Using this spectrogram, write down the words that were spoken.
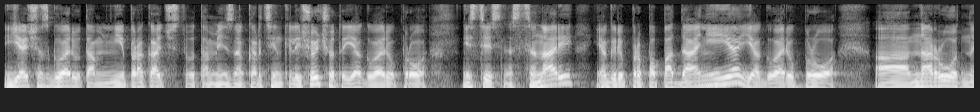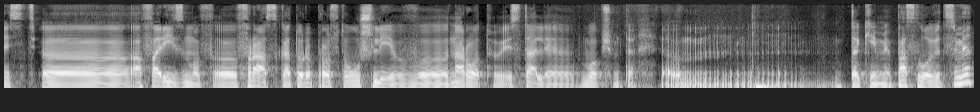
Я сейчас говорю там не про качество, там, я не знаю, картинки или еще что-то, я говорю про, естественно, сценарий, я говорю про попадание, я говорю про э, народность э, афоризмов, э, фраз, которые просто ушли в народ и стали, в общем-то, э, такими пословицами.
